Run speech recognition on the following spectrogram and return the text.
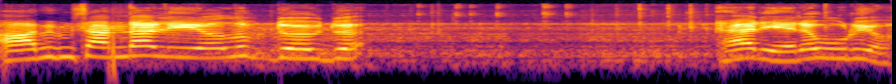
Abim sandalyeyi alıp dövdü. Her yere vuruyor.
